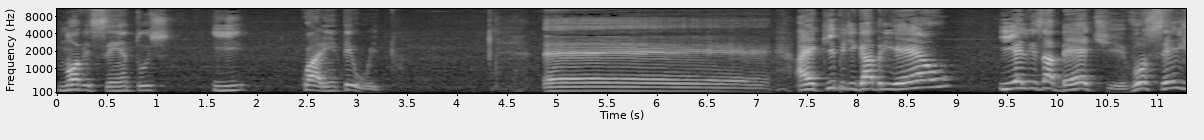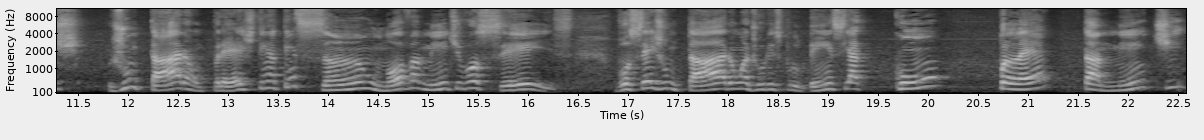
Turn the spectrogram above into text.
948. É... A equipe de Gabriel e Elizabeth, vocês juntaram, prestem atenção, novamente vocês. Vocês juntaram a jurisprudência completamente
